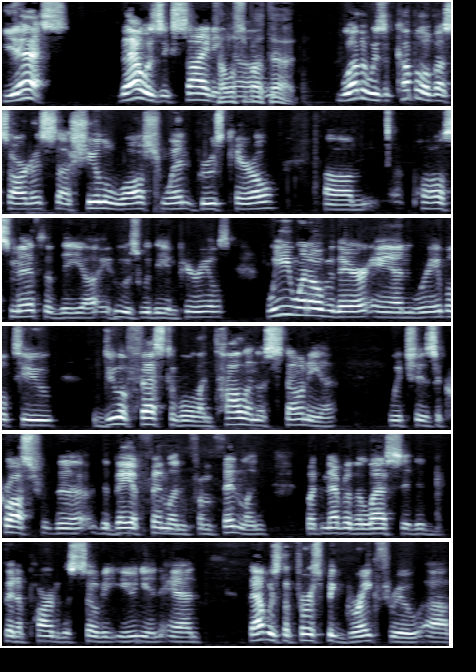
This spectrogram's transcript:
Yes, that was exciting. Tell us Uh, about that. Well, there was a couple of us artists. Uh, Sheila Walsh went, Bruce Carroll, um, Paul Smith of the uh, who was with the Imperials. We went over there and were able to do a festival in Tallinn, Estonia, which is across the the Bay of Finland from Finland, but nevertheless it had been a part of the Soviet Union, and that was the first big breakthrough. Uh,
